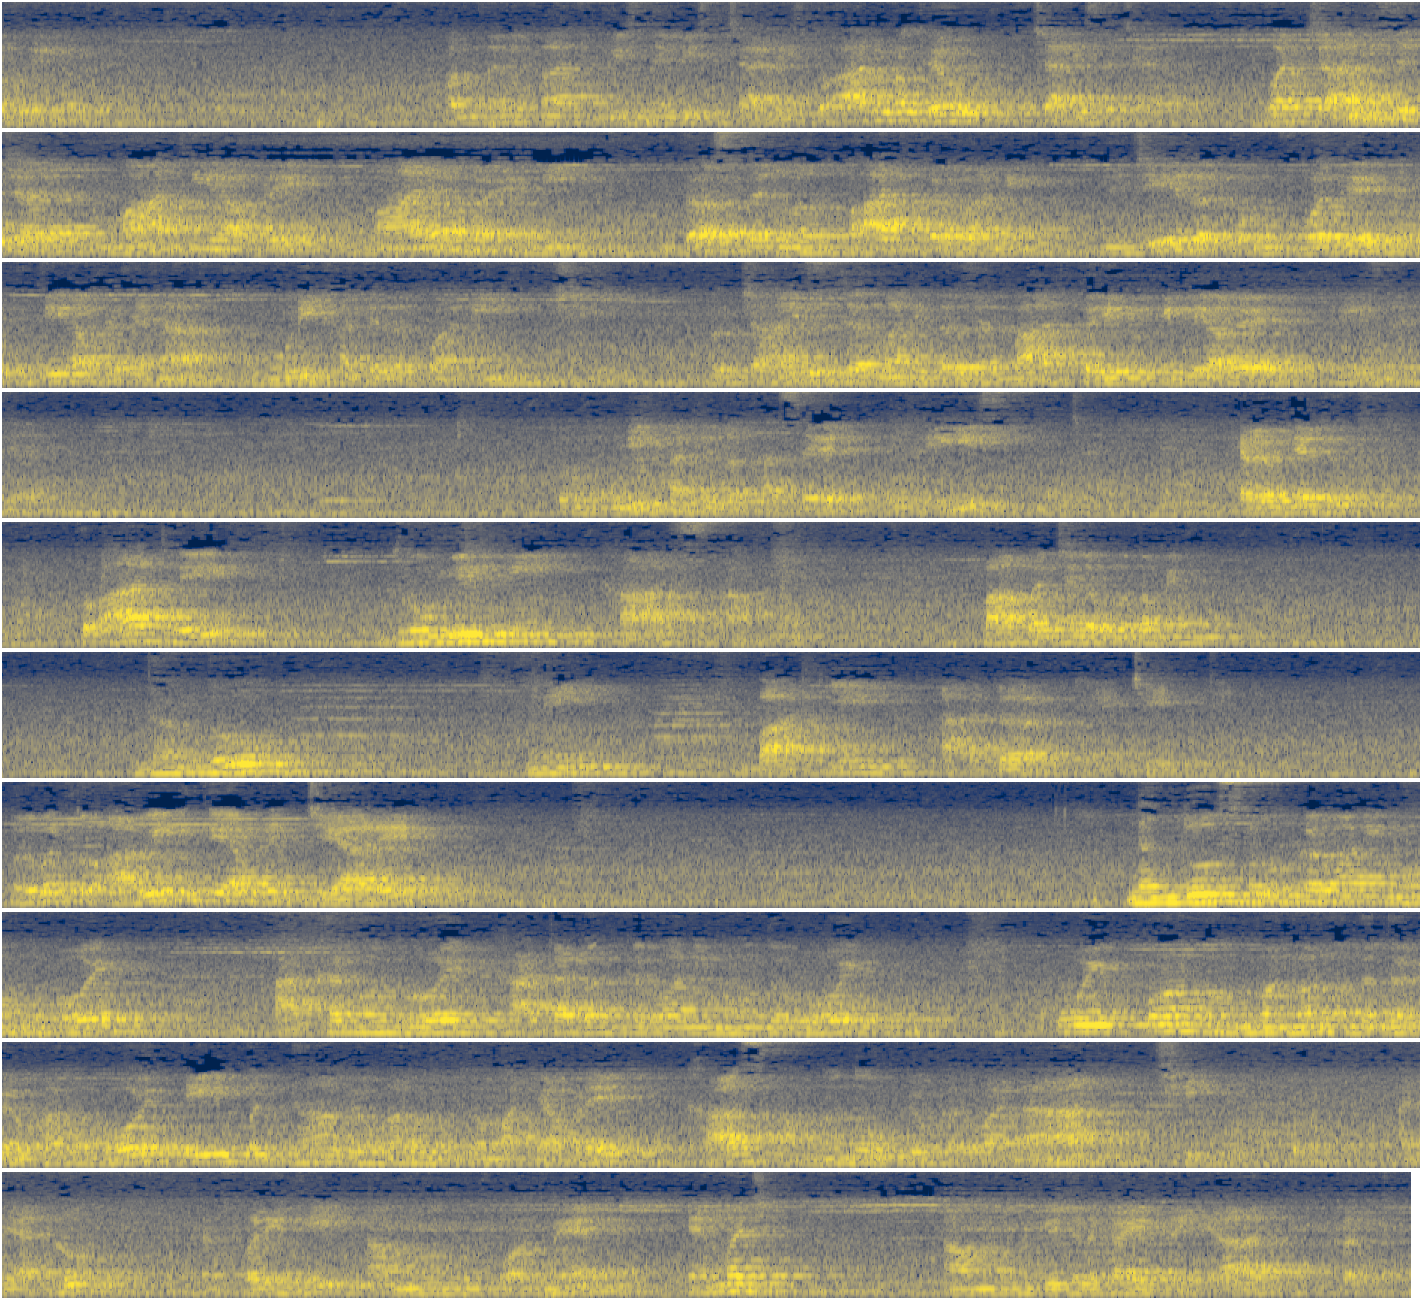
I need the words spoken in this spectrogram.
પંદર ને પાંચ વીસ ને વીસ ચાલીસ તો આ ટુકડો થયો ચાલીસ હજાર તો આ ચાલીસ હજારમાંથી આપણે માયાભાઈની દસ દરમિયાન બાદ કરવાની અને જે રકમ વધે તે આપણે તેના મૂડી ખાતે લખવાની છે તો ચાલીસ હજારમાંથી દસ હજાર બાદ કરી તો કેટલી આવે ત્રીસ હજાર તો મૂડી ખાતે લખાશે ત્રીસ હજાર ખ્યાલ આવ્યો વિદ્યાર્થીઓ? તો આ થઈ ધ્રુમિલની ખાસ આપણી બાબત જે લખો તમે. ધંધો ની બાકી આગળ ખેંચી બરોબર? તો આવી રીતે આપણે જ્યારે ધંધો શરૂ કરવાની નોંધ હોય, આખર નોંધ હોય, ખાતા બંધ કરવાની નોંધ હોય, કોઈ પણ નોંધમાં ન નોંધાતા વ્યવહારો હોય, તે બધા વ્યવહારો નોંધવા માટે આપણે ખાસ આમનોનો ઉપયોગ કરવાના છીએ. આજે આટલું. ફરીથી આમનોનું ફોર્મેટ તેમજ આમનોનું જે લખાય તૈયાર કરજો.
